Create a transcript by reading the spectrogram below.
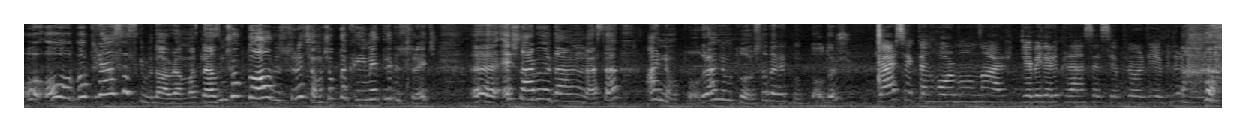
O, o bu prenses gibi davranmak lazım. Çok doğal bir süreç ama çok da kıymetli bir süreç. E, eşler böyle davranırlarsa anne mutlu olur. Anne mutlu olursa bebek mutlu olur. Gerçekten hormonlar gebeleri prenses yapıyor diyebilir miyiz?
